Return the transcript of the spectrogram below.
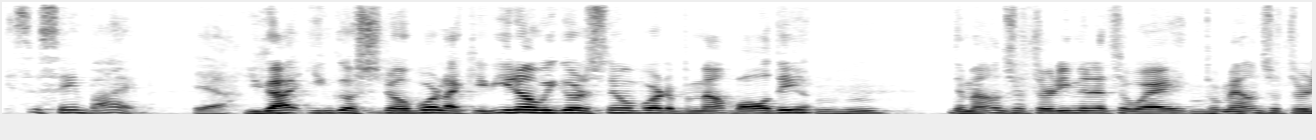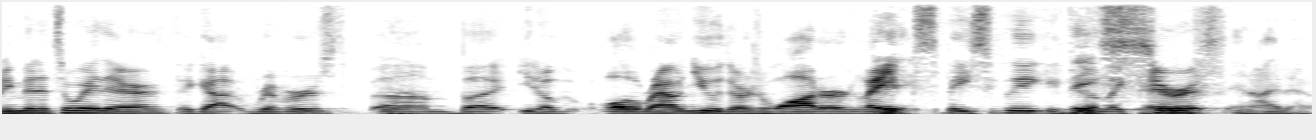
it's the same vibe. Yeah. you got you can go snowboard. Like if, you know, we go to snowboard up in Mount Baldy. The mountains are thirty minutes away. Mm-hmm. The mountains are thirty minutes away there. They got rivers, um, but you know, all around you there's water, lakes, basically. You can they go to Lake surf Paris. in Idaho.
